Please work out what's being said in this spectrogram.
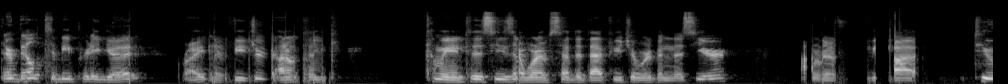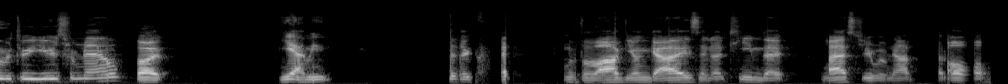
they're built to be pretty good, right? In the future, I don't think coming into the season, I would have said that that future would have been this year. I would have got two or three years from now, but yeah, I mean, with a lot of young guys and a team that last year was not at all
